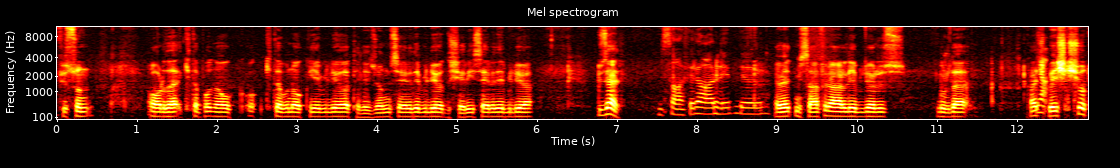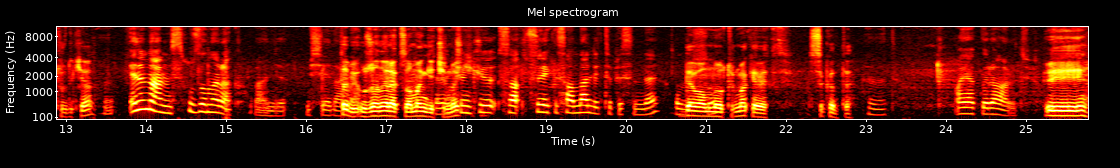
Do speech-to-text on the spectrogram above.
Füsun orada kitabını, ok- kitabını okuyabiliyor, televizyonunu seyredebiliyor, dışarıyı seyredebiliyor. Güzel. Misafiri ağırlayabiliyorum. Evet misafir ağırlayabiliyoruz. Burada kaç? Ya- 5 kişi oturduk ya. En önemlisi uzanarak bence bir şeyler Tabii yapmak. uzanarak zaman Evet, geçirmek. çünkü sa- sürekli sandalye tepesinde olursun. Devamlı oturmak evet sıkıntı. Evet. Ayakları ağrıtıyor. Ee,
